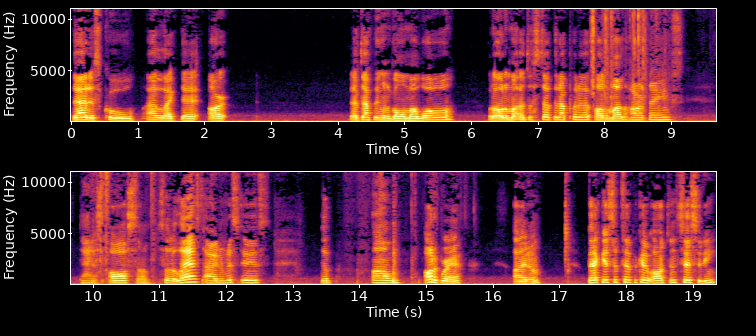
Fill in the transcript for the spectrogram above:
That is cool. I like that art. That's definitely going to go on my wall. With all of my other stuff that I put up. All of my other hard things. That is awesome. So the last item. This is the um autograph item. Beckett Certificate of Authenticity.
